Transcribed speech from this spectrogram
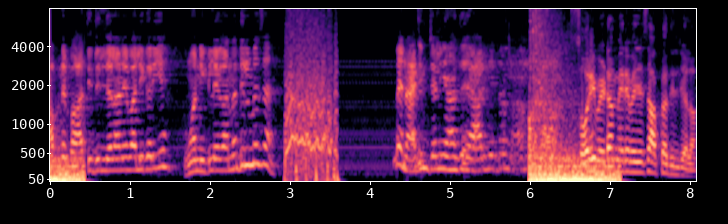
आपने बात ही दिल जलाने वाली करी है। धुआँ निकलेगा ना दिल में से? मैं नाजिम चल यहाँ से यार ये तो नाम सॉरी बेटा मेरे वजह से आपका दिल जला।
